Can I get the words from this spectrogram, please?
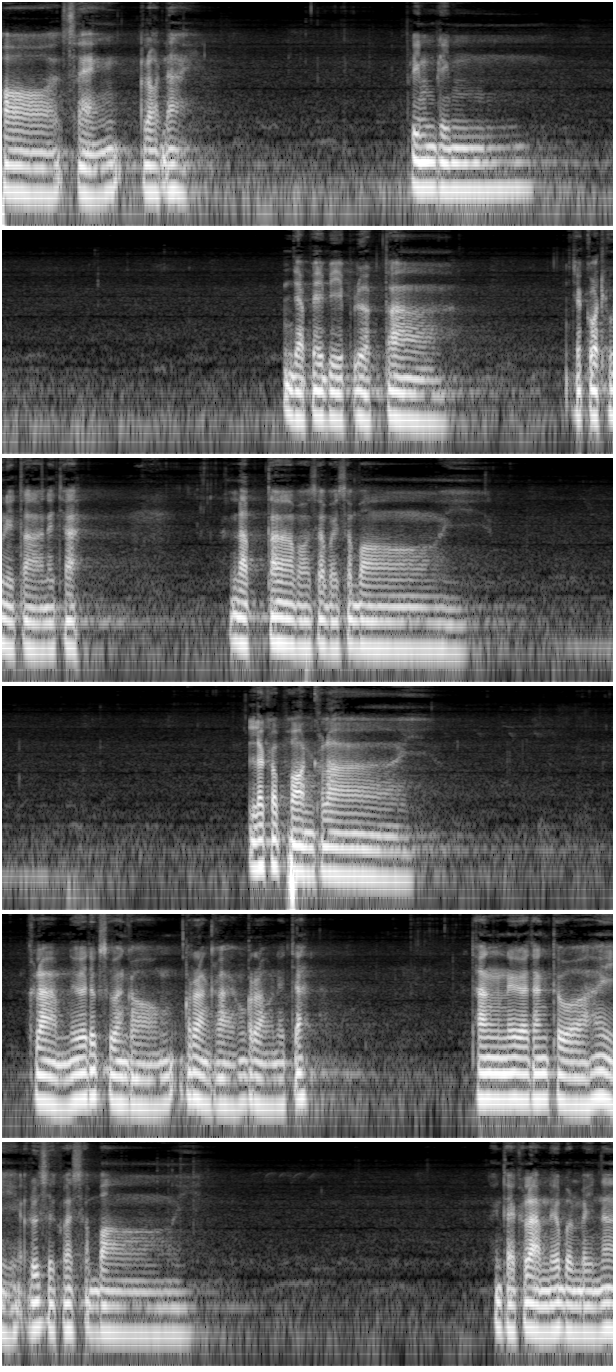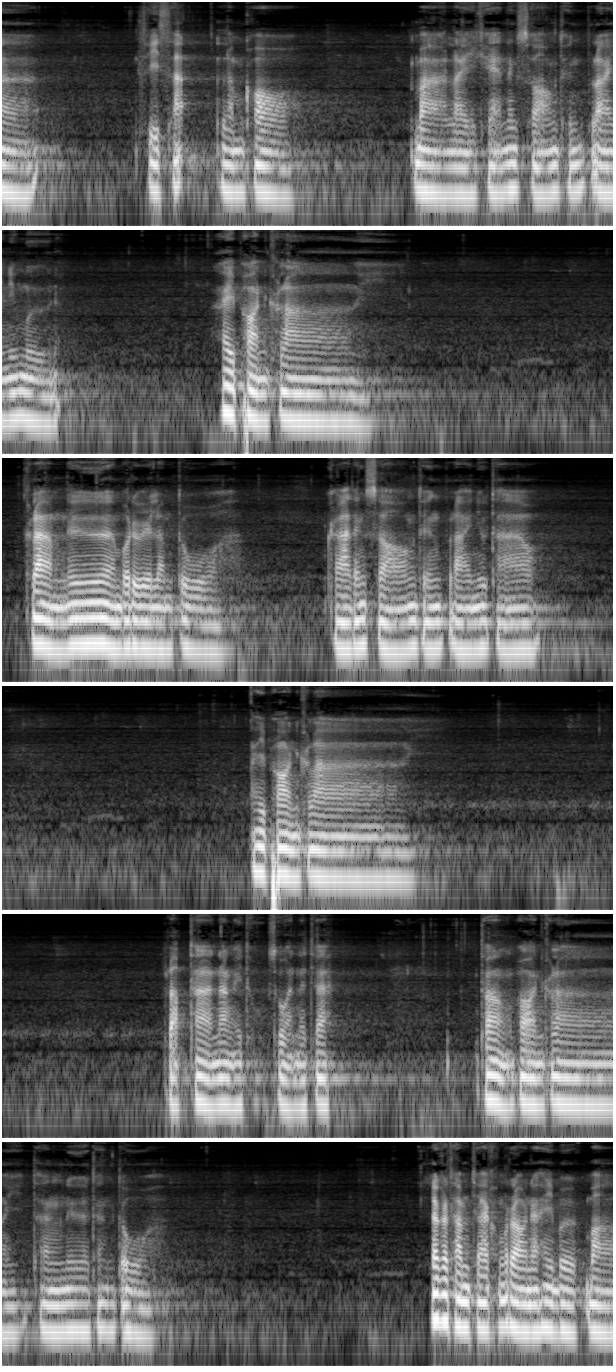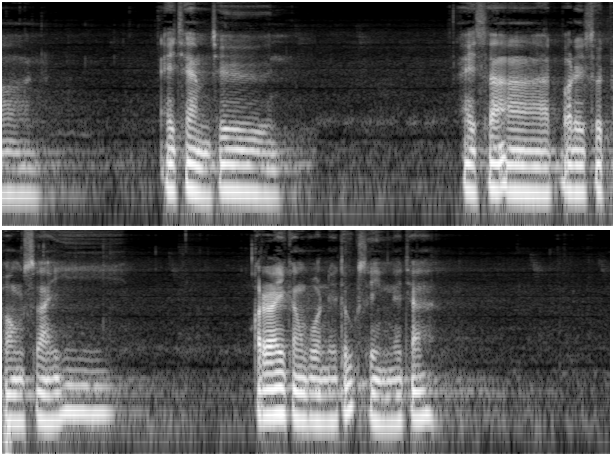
พอแสงรอดได้ พริมพริมอย่าไปบีบเปลือกตา อย่ากดลูกในตานะจ๊ะ หลับตาพอสบายสบายแล้วก็ผ่อนคลาย คลามเนื้อทุกส่วนของร่างกายของเรานะจ๊ะ ทั้งเนื้อทั้งตัวให้รู้สึกว่าสบายตั้งแต่คลามเนื้อบนใบหน้า ศีรษะลำคอ บ่าไหล่แขนทั้งสองถึงปลายนิ้วมือนะให้ผ่อนคลาย คลามเนื้อบริเวณลำตัว ขาทั้งสองถึงปลายนิ้วเท้า ให้ผ่อนคลาย ปรับท่านั่งให้ถูกส่วนนะจ๊ะ ต้องผ่อนคลายทั้งเนื้อทั้งตัว แล้วก็ทำใจของเรานะให้เบิกบาน ให้แช่มชื่น ให้สะอาดบริสุทธิ์ผ่องใส ไร้กังวลในทุกสิ่งนะจ๊ะ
